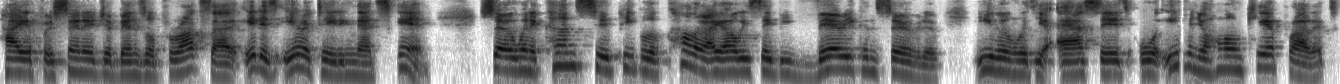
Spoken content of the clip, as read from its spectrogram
higher percentage of benzoyl peroxide, it is irritating that skin. So when it comes to people of color, I always say be very conservative, even with your acids or even your home care products.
